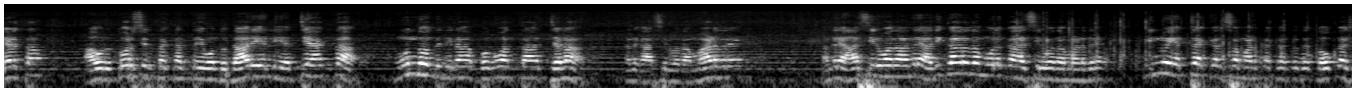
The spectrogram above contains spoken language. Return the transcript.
ಹೇಳ್ತಾ, ಅವರು ತೋರಿಸಿರ್ತಕ್ಕಂಥ ಈ ಒಂದು ದಾರಿಯಲ್ಲಿ ಹೆಜ್ಜೆ ಹಾಕ್ತಾ, ಮುಂದೊಂದು ದಿನ ಭಗವಂತ ಜನ ನನಗೆ ಆಶೀರ್ವಾದ ಮಾಡಿದ್ರೆ, ಅಂದ್ರೆ ಆಶೀರ್ವಾದ ಅಂದ್ರೆ ಅಧಿಕಾರದ ಮೂಲಕ ಆಶೀರ್ವಾದ ಮಾಡಿದ್ರೆ ಇನ್ನೂ ಹೆಚ್ಚಾಗಿ ಕೆಲಸ ಮಾಡ್ತಕ್ಕಂಥದ್ದಕ್ಕೆ ಅವಕಾಶ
